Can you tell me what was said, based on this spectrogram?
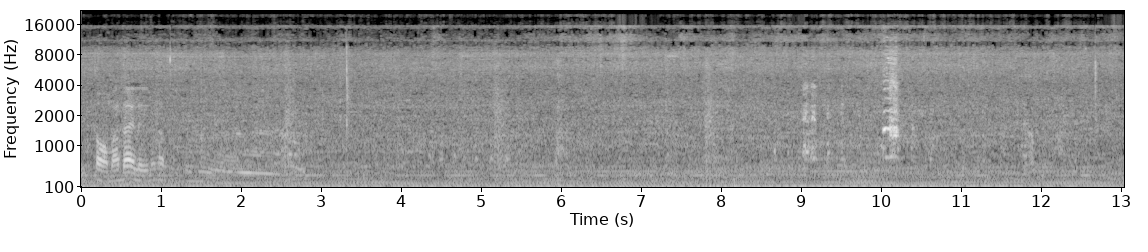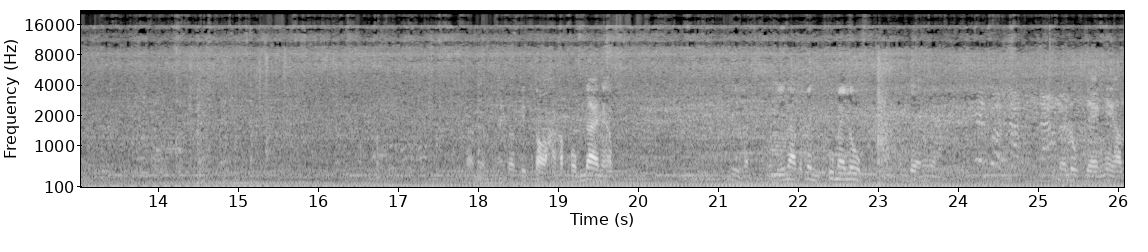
ติดต่อมาได้เลยนะครับ ถ้าแบบไหนก็ ต่อหากับผมได้นะครับนี่ครับอันนี้น่าจะเป็นคู่แม่ลูกแดงเนี่ยแม่ลูกแดงนี่ครับ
